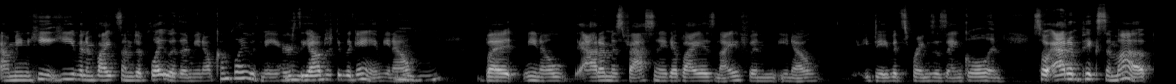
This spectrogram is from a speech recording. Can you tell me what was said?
I mean, he he even invites him to play with him. You know, come play with me. Here's the Mhm. object of the game. You know. Mhm. but you know adam is fascinated by his knife and you know david sprains his ankle and so adam picks him up.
